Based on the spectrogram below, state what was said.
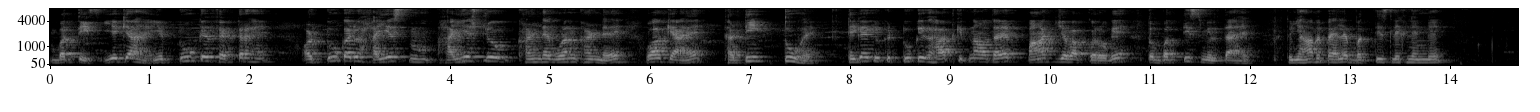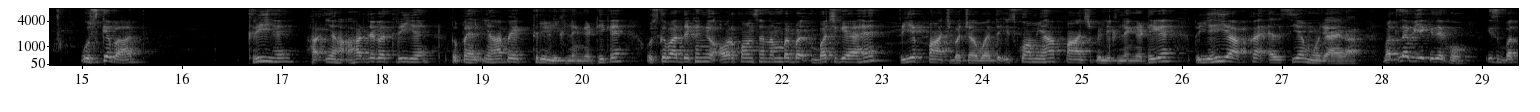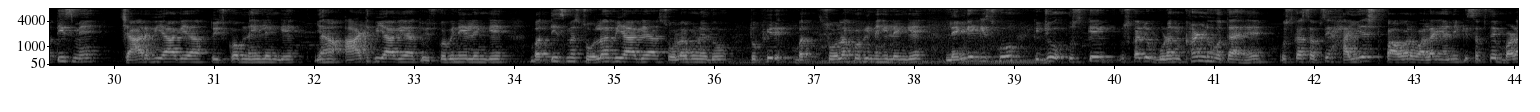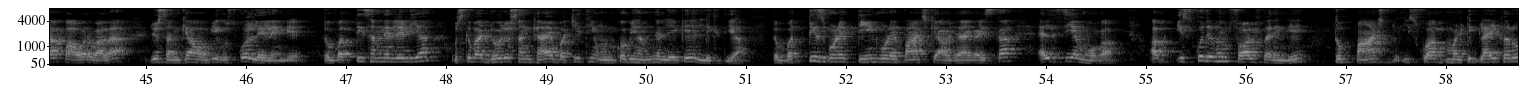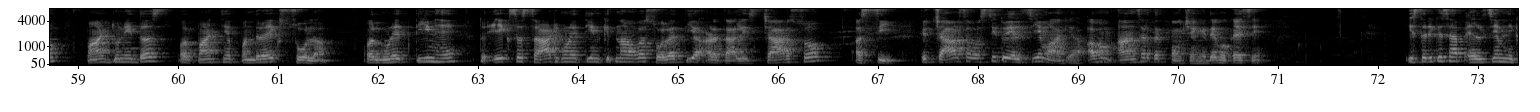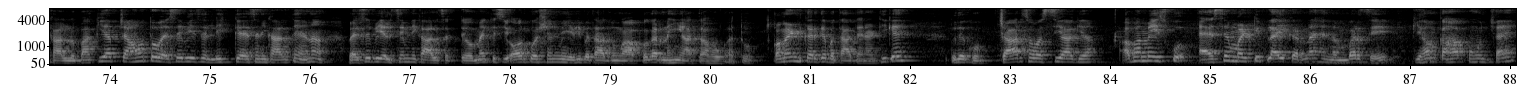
बत्तीस, ये क्या है? ये टू के फैक्टर हैं, और टू का जो हाईएस्ट हाईएस्ट जो खंड है, गुणन खंड है, वह क्या है? थर्टी टू है, ठीक है? क्योंकि टू के घात कितना होता है? पाँच जब आप करोगे तो बत्तीस मिलता है। तो यहाँ पे पहले बत्तीस लिख लेंगे। उसके बाद थ्री है हर यहाँ, हर जगह थ्री है तो पहले यहाँ पे एक थ्री लिख लेंगे, ठीक है? उसके बाद देखेंगे और कौन सा नंबर बच गया है तो ये पाँच बचा हुआ है तो इसको हम यहाँ पाँच पे लिख लेंगे, ठीक है? तो यही आपका एलसीएम हो जाएगा। मतलब ये कि देखो, इस बत्तीस में चार भी आ गया तो इसको अब नहीं लेंगे। यहाँ आठ भी आ गया तो इसको भी नहीं लेंगे। बत्तीस में सोलह भी आ गया, सोलह गुणे दो तो फिर सोलह को भी नहीं लेंगे। लेंगे किसको? कि जो उसके, उसका जो गुणनखंड होता है, उसका सबसे हाईएस्ट पावर वाला, यानी कि सबसे बड़ा पावर वाला जो संख्या होगी, उसको ले लेंगे। तो बत्तीस हमने ले लिया, उसके बाद जो जो संख्याएँ बची थी, उनको भी हमने लेके लिख दिया। तो बत्तीस गुणे तीन गुणे पाँच क्या हो जाएगा इसका? एलसीएम होगा। अब इसको जब हम सॉल्व करेंगे तो पाँच इसको आप मल्टीप्लाई करो, पाँच दूनी दस और पाँच तीन पंद्रह, एक सोलह। और गुणे तीन है तो एक सौ साठ गुणे तीन कितना होगा? सोलह तिया अड़तालीस, चार सौ अस्सी। तो चार सौ अस्सी तो एलसीएम आ गया। अब हम आंसर तक पहुँचेंगे, देखो कैसे। इस तरीके से आप एलसीएम निकाल लो। बाकी आप चाहो तो वैसे भी ऐसे लिख के ऐसे निकालते हैं ना, वैसे भी एलसीएम निकाल सकते हो। मैं किसी और क्वेश्चन में ये भी बता दूँगा आपको, अगर नहीं आता होगा तो। कमेंट करके बता देना, ठीक है? तो देखो, चार सौ अस्सी आ गया। अब हमें इसको ऐसे मल्टीप्लाई करना है नंबर से कि हम कहाँ पहुँच जाएँ?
